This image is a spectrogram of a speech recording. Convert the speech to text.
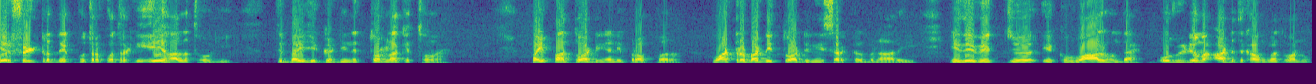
에ਅਰ ਫਿਲਟਰ ਦੇ ਕੁਤਰ ਕੁਤਰ ਕੇ ਇਹ ਹਾਲਤ ਹੋ ਗਈ। ਤੇ ਬਾਈ ਜੀ, ਗੱਡੀ ਨੇ ਤੁਰਨਾ ਕਿੱਥੋਂ ਹੈ? ਪਾਈਪਾਂ ਤੁਹਾਡੀਆਂ ਨਹੀਂ ਪ੍ਰੋਪਰ ਵਾਟਰ ਬਾਡੀ ਤੁਹਾਡੀ ਨਹੀਂ ਸਰਕਲ ਬਣਾ ਰਹੀ। ਇਹਦੇ ਵਿੱਚ ਇੱਕ ਵਾਲ ਹੁੰਦਾ ਹੈ। ਉਹ ਵੀਡੀਓ ਮੈਂ ਅੱਡ ਦਿਖਾਊਂਗਾ ਤੁਹਾਨੂੰ।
